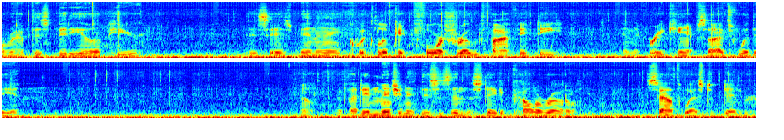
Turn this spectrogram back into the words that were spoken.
Wrap this video up here. This has been a quick look at Forest Road 550 and the free campsites within. Oh, if I didn't mention it, this is in the state of Colorado, southwest of Denver.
